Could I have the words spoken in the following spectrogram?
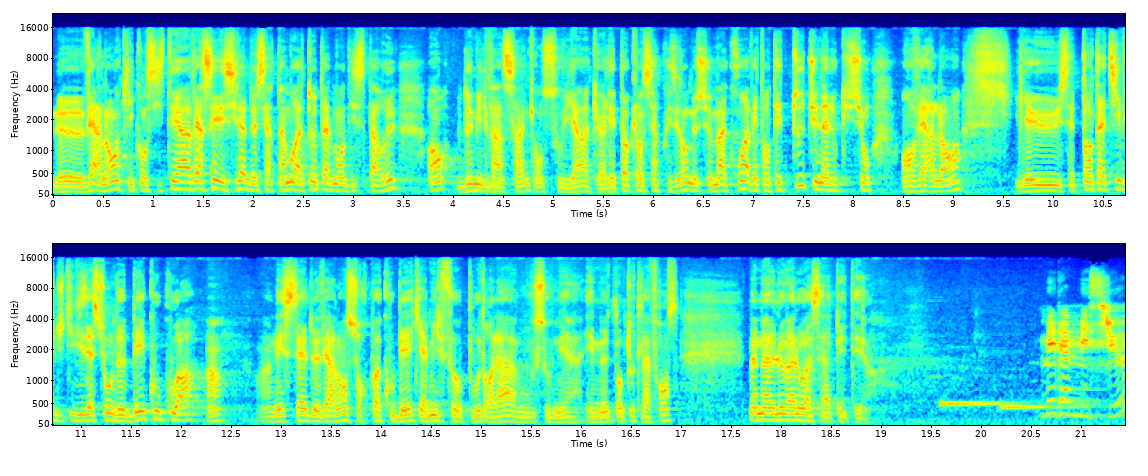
Le verlan qui consistait à inverser les syllabes de certains mots a totalement disparu en 2025. On se souvient qu'à l'époque, l'ancien président, M. Macron, avait tenté toute une allocution en verlan. Il y a eu cette tentative d'utilisation de B quoi, hein, un essai de verlan sur Kwakubé qui a mis le feu aux poudres, là, vous vous souvenez, émeute dans toute la France. Même à Levallois, ça a pété. hein. Mesdames, Messieurs,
